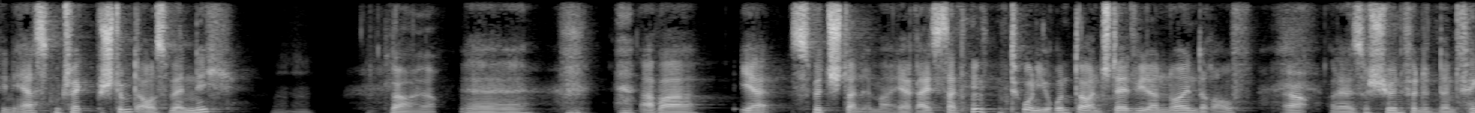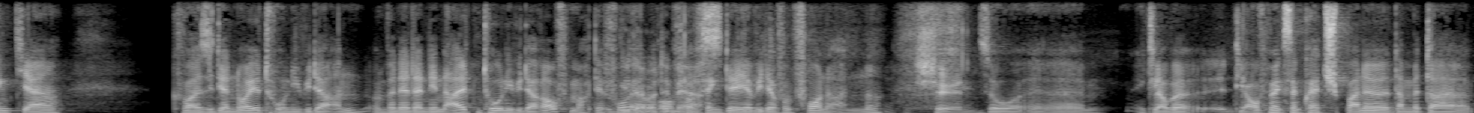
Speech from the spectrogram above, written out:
den ersten Track bestimmt auswendig. Klar, ja. Äh, aber er switcht dann immer. Er reißt dann den Toni runter und stellt wieder einen neuen drauf. Ja. Weil er es so schön findet. Dann fängt ja quasi der neue Toni wieder an. Und wenn er dann den alten Toni wieder rauf macht, der vorher drauf war, fängt der ja wieder von vorne an. Ne? Schön. So, ähm, ich glaube, die Aufmerksamkeitsspanne, damit da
